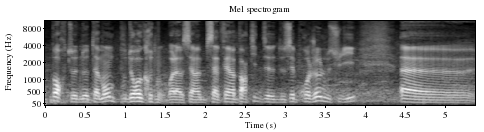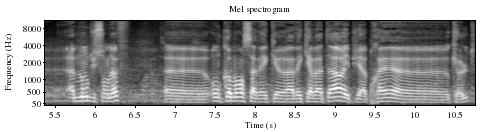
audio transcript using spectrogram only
portes notamment de recrutement. Voilà, ça fait un partie de, ces projets. Je me suis dit, amenons du son neuf. Euh, on commence avec, euh, avec Avatar et puis après euh, Cult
